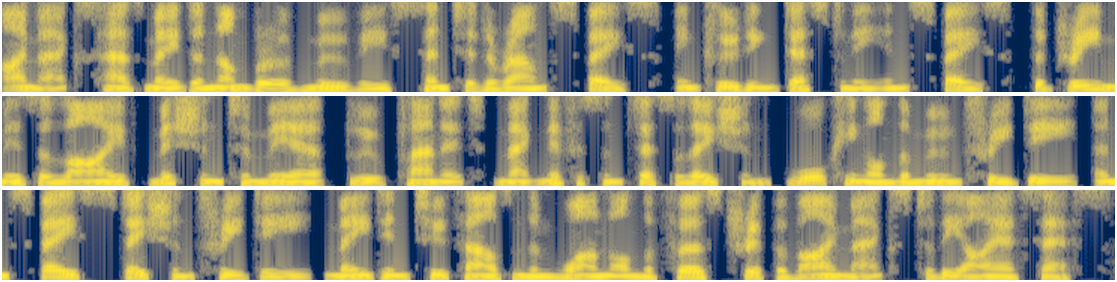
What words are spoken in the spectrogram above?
IMAX has made a number of movies centered around space, including Destiny in Space, The Dream is Alive, Mission to Mir, Blue Planet, Magnificent Desolation, Walking on the Moon 3D, and Space Station 3D, made in 2001 on the first trip of IMAX to the ISS.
